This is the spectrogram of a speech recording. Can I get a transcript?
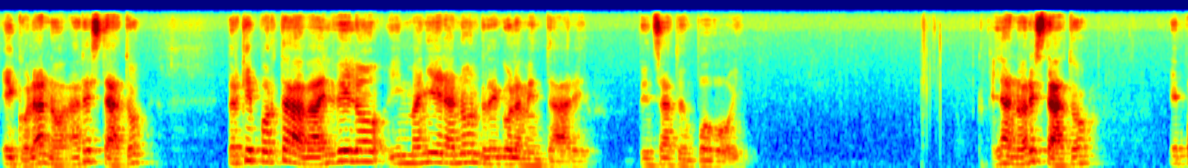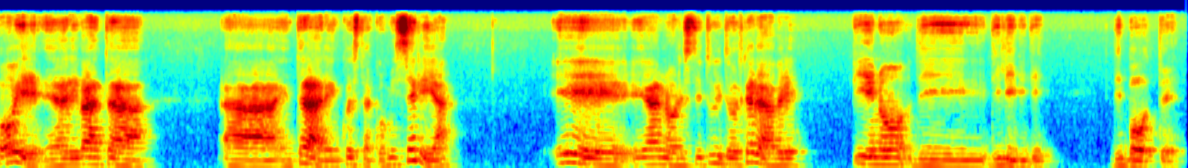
ecco l'hanno arrestato perché portava il velo in maniera non regolamentare. Pensate un po voi. L'hanno arrestato e poi è arrivata a entrare in questa commissariat e, e hanno restituito il cadavere pieno di, di lividi di botte.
